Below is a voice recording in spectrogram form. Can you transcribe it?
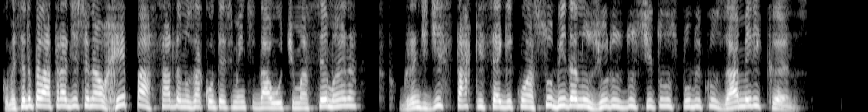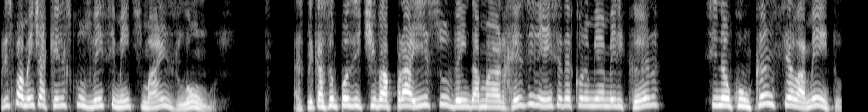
Começando pela tradicional repassada nos acontecimentos da última semana, o grande destaque segue com a subida nos juros dos títulos públicos americanos, principalmente aqueles com os vencimentos mais longos. A explicação positiva para isso vem da maior resiliência da economia americana, se não com cancelamento,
